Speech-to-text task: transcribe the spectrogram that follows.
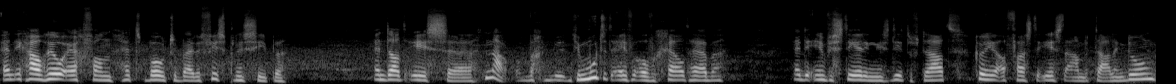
En ik hou heel erg van het boter bij de vis principe. En dat is, uh, nou, je moet het even over geld hebben de investering is dit of dat, kun je alvast de eerste aanbetaling doen.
